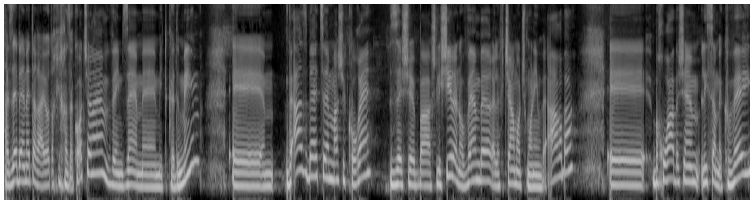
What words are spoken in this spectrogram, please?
אז זה באמת הראיות הכי חזקות שלהם, ועם זה הם מתקדמים. ואז בעצם מה שקורה זה שבשלישי לנובמבר 1984, בחורה בשם ליסה מקווי,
